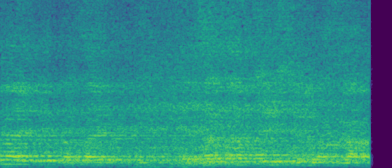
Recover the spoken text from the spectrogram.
Gracias.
